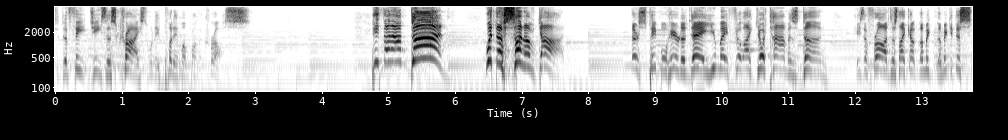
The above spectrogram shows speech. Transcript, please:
to defeat Jesus Christ when he put him up on the cross. He thought, I'm done with the Son of God. There's people here today, you may feel like your time is done. He's a fraud, just like, uh, let me, let me, get, this,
